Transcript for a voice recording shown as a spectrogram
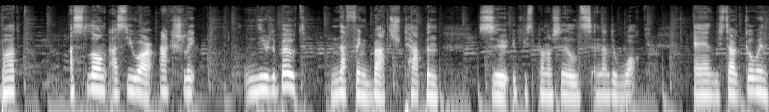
But as long as you are actually near the boat, nothing bad should happen. So if we span ourselves another woc and we start going,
